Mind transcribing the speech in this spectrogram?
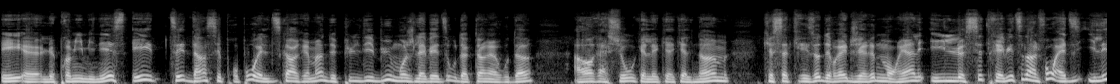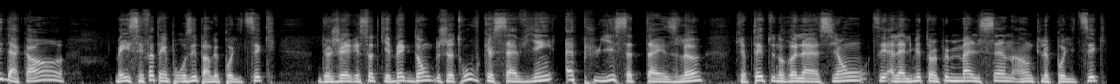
et le premier ministre. Et, tu sais, dans ses propos, elle dit carrément, depuis le début, moi je l'avais dit au docteur Arruda, à Horatio qu'elle nomme, que cette crise-là devrait être gérée de Montréal. Et il le sait très bien. Tu sais, dans le fond, elle dit, il est d'accord, mais il s'est fait imposer par le politique de gérer ça de Québec. Donc, je trouve que ça vient appuyer cette thèse-là, qu'il y a peut-être une relation, tu sais, à la limite un peu malsaine entre le politique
